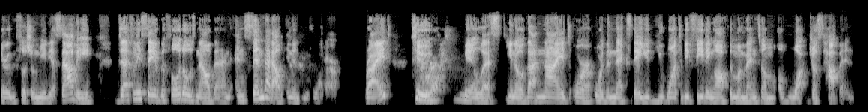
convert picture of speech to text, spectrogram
necessarily social media savvy, definitely save the photos now then and send that out in a newsletter, right? To Correct. email list, you know, that night or or the next day. You you want to be feeding off the momentum of what just happened.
